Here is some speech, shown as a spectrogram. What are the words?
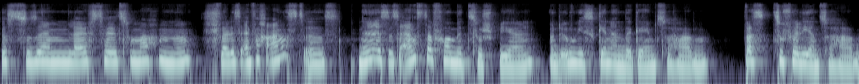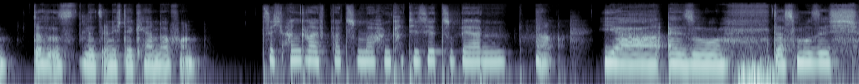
das zu seinem Lifestyle zu machen, ne? Weil es einfach Angst ist. Ne? Es ist Angst davor, mitzuspielen und irgendwie Skin in the Game zu haben. Was zu verlieren zu haben. Das ist letztendlich der Kern davon. Sich angreifbar zu machen, kritisiert zu werden. Ja. Ja, also das muss ich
